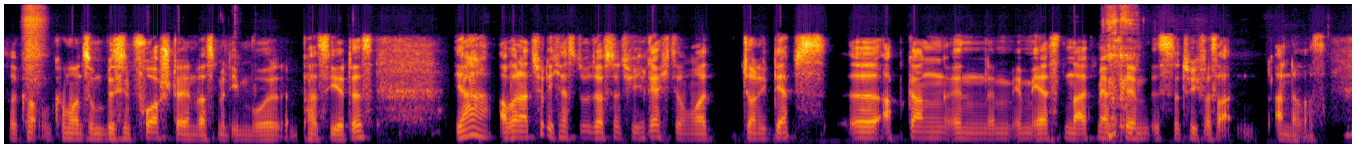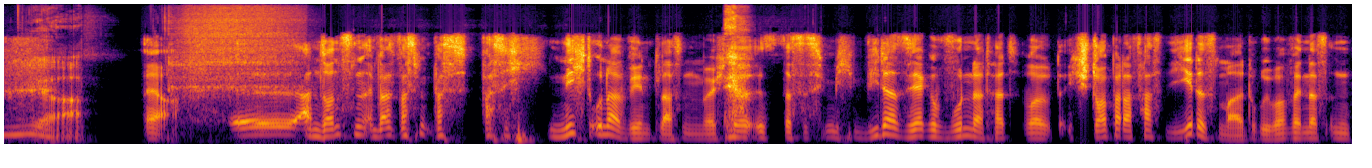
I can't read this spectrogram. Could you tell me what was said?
So kann, kann man uns so ein bisschen vorstellen, was mit ihm wohl passiert ist. Ja, aber natürlich hast du das natürlich recht. Johnny Depps äh, Abgang in, im, im ersten Nightmare-Film ist natürlich was an- anderes. ja. Ja. Äh, ansonsten, was, was, was, was ich nicht unerwähnt lassen möchte, ist, dass es mich wieder sehr gewundert hat, weil ich stolper da fast jedes Mal drüber, wenn das in,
